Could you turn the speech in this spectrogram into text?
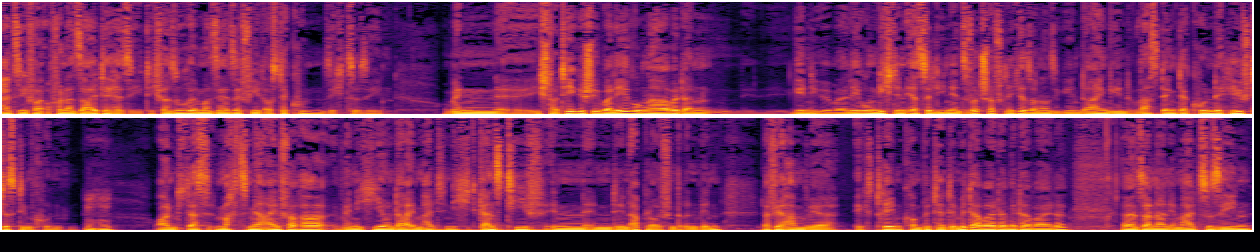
halt sie von, auch von der Seite her sieht. Ich versuche immer sehr, sehr viel aus der Kundensicht zu sehen. Und wenn äh, ich strategische Überlegungen habe, dann gehen die Überlegungen nicht in erster Linie ins Wirtschaftliche, sondern sie gehen dahingehend, was denkt der Kunde, hilft es dem Kunden? Mhm. Und das macht es mir einfacher, wenn ich hier und da eben halt nicht ganz tief in, in den Abläufen drin bin. Dafür haben wir extrem kompetente Mitarbeiter mittlerweile, äh, sondern eben halt zu sehen,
